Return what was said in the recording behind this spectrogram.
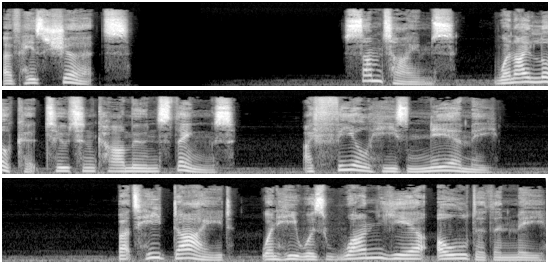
of his shirts. Sometimes, when I look at Tutankhamun's things, I feel he's near me but he died when he was one year older than me.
